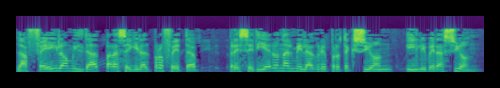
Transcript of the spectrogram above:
La fe y la humildad para seguir al profeta precedieron al milagro y protección y liberación.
